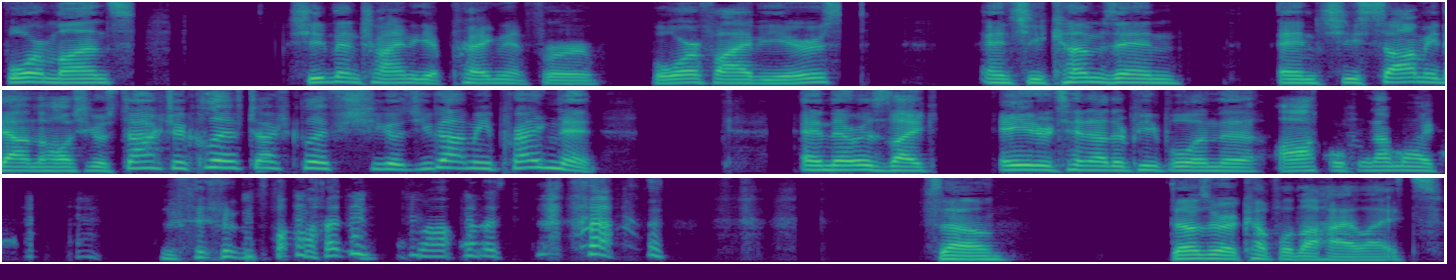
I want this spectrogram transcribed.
four months. She'd been trying to get pregnant for four or five years. And she comes in and she saw me down the hall. She goes, Dr. Cliff, Dr. Cliff. She goes, You got me pregnant. And there was like eight or 10 other people in the office. And I'm like, so those are a couple of the highlights.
